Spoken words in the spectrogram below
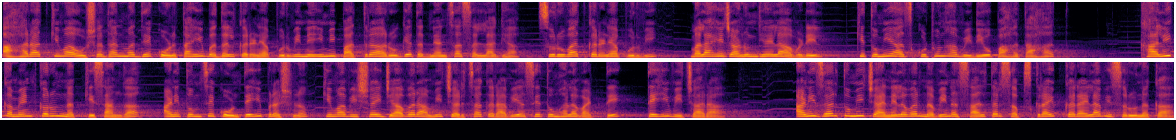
आहारात किंवा औषधांमध्ये कोणताही बदल करण्यापूर्वी नेहमी पात्र आरोग्य तज्ज्ञांचा सल्ला घ्या. सुरुवात करण्यापूर्वी मला हे जाणून घ्यायला आवडेल की तुम्ही आज कुठून हा व्हिडिओ पाहत आहात? खाली कमेंट करून नक्की सांगा आणि तुमचे कोणतेही प्रश्न किंवा विषय ज्यावर आम्ही चर्चा करावी असे तुम्हाला वाटते तेही विचारा. आणि जर तुम्ही चॅनेलवर नवीन असाल तर सबस्क्राईब करायला विसरू नका.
